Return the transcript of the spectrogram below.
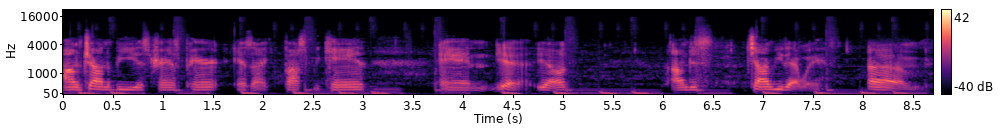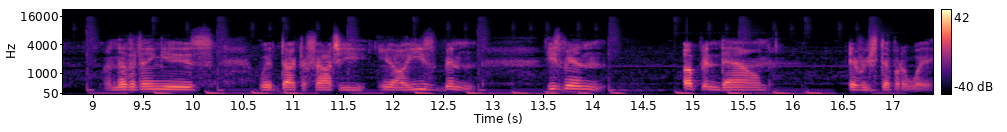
I'm trying to be as transparent as I possibly can, and yeah, you know, I'm just trying to be that way. Um, Another thing is with Dr. Fauci, you know, he's been he's been up and down every step of the way.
